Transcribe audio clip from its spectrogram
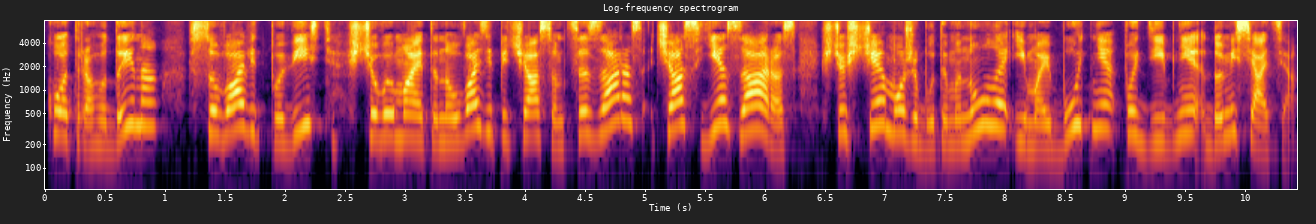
котра година, сова відповість, що ви маєте на увазі під часом це зараз, час є зараз, що ще може бути минуле і майбутнє подібні до місяця.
